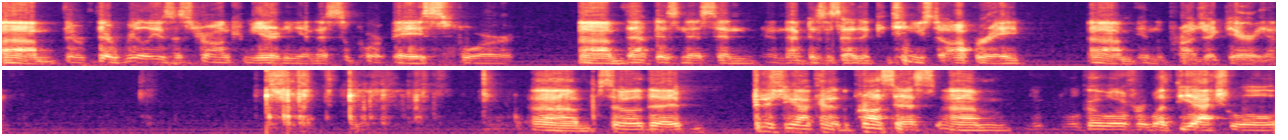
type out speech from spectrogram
um, there, there really is a strong community and a support base for um, that business and, and that business as it continues to operate um, in the project area. Um, so the finishing out kind of the process, um, we'll go over what the actual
